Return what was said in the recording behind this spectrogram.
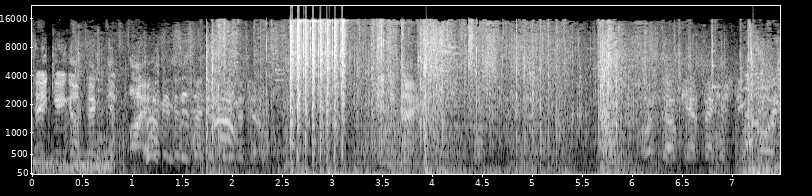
Taking effective fire! Enemies inside the perimeter. Changing mag! Hostile care package Throwing deployed.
